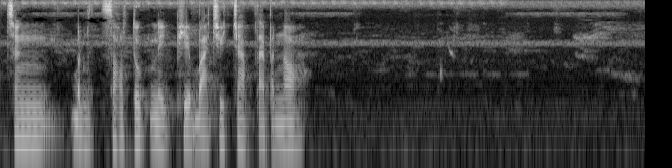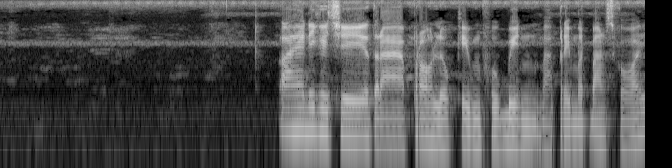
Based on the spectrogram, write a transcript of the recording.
អញ្ចឹងបន្សល់ទុកនៃភាពបាក់ឈឺចាប់តែប៉ុណ្ណោះហើយនេះគឺជាតារាប្រុសលោកគឹមហ្វូប៊ីនបាទប្រិមិត្តបានស្គាល់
